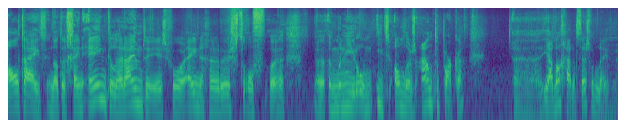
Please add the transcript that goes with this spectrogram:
Altijd. En dat er geen enkele ruimte is voor enige rust of uh, uh, een manier om iets anders aan te pakken. Uh, ja, dan gaat het stress opleveren.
